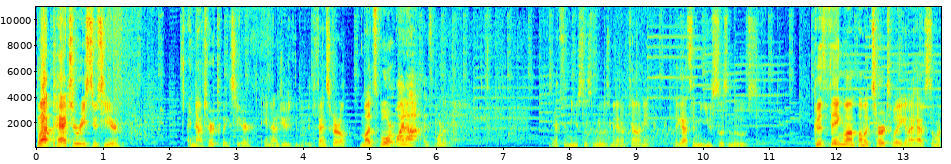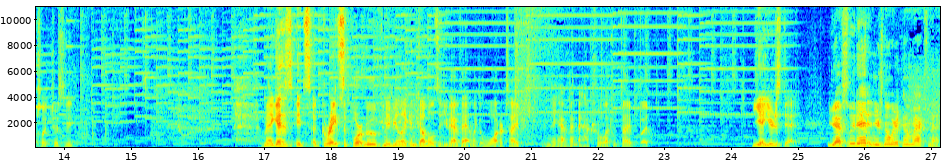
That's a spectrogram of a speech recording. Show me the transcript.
But Pachirisu's here. And now Turtwig's here. And now Judas Defense Curl. Mud Sport, why not? It's one of the... They got some useless moves, man, I'm telling you. They got some useless moves. Good thing I'm, I'm a Turtwig and I have so much electricity. I mean, I guess it's, it's, a great support move, maybe like in doubles if you have that like a water type and they have an actual electric type, but yeah, you're just dead. You're absolutely dead and there's no way to come back from that.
